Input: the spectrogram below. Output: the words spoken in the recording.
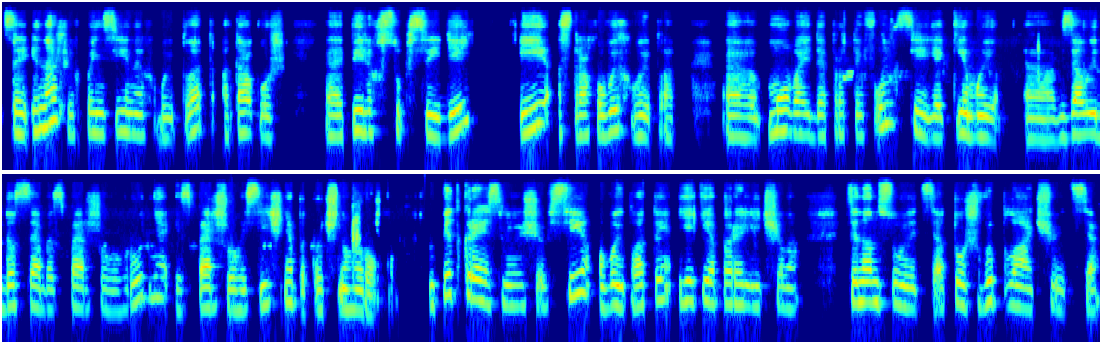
Це і наших пенсійних виплат, а також пільг субсидій і страхових виплат. Е, Мова йде про ті функції, які ми е, взяли до себе з 1 грудня і з 1 січня поточного року. Підкреслюю, що всі виплати, які я перелічила, фінансуються, тож виплачуються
